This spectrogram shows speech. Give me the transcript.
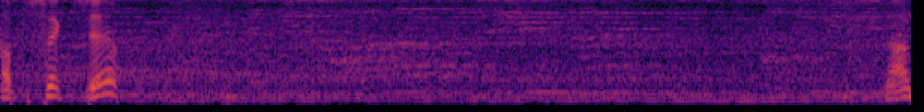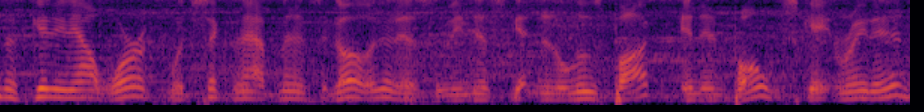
Up six zip. Now just getting outworked with six and a half minutes to go. Look at this. I mean, just getting to the loose puck and then boom, skating right in.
